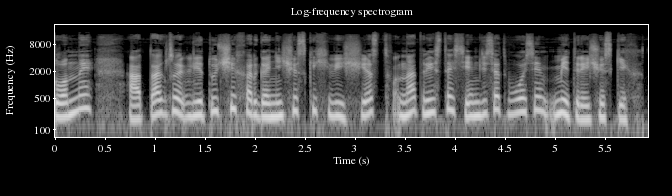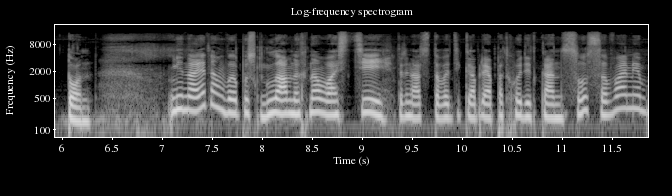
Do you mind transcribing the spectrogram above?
тонны, а также летучих органических веществ на 378 метрических тонн. И на этом выпуск главных новостей 13 декабря подходит к концу. С вами был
